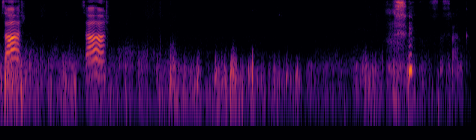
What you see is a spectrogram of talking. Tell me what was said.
Zar. Zar. Sısrak.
